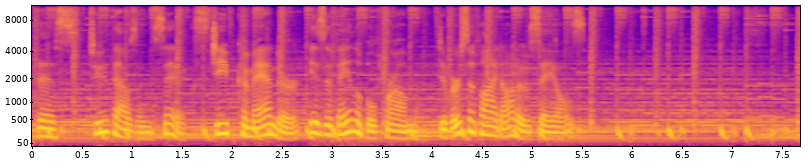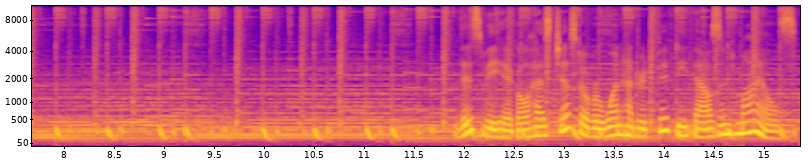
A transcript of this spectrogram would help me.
This 2006 Jeep Commander is available from Diversified Auto Sales. This vehicle has just over 150,000 miles.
